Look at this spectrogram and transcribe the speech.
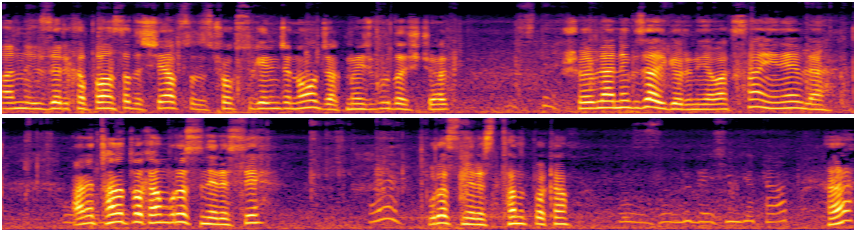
anne üzeri kapansa da şey yapsa da çok su gelince ne olacak? Mecbur taşıyacak. Şu evler ne güzel görünüyor baksana yeni evler. Anne tanıt bakalım burası neresi? He. Burası neresi? Tanıt bakalım. Bu huzurlu beşinci tat. He?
